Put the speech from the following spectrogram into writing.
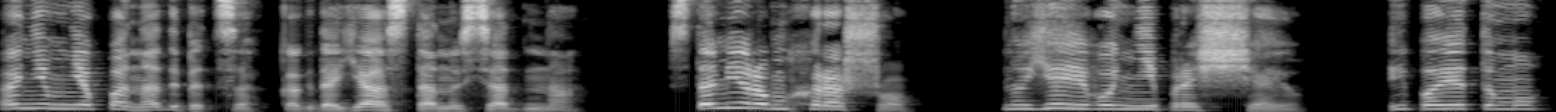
Они мне понадобятся, когда я останусь одна. С Тамиром хорошо, но я его не прощаю. И поэтому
